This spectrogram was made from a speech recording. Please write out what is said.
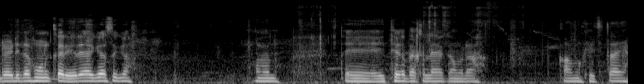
ਡੈਡੀ ਦਾ ਫੋਨ ਘਰੇ ਰਹਿ ਗਿਆ ਸੀਗਾ। ਹਾਂ ਤੇ ਇੱਥੇ ਤੱਕ ਲਿਆ ਕਮਰਾ, ਕੰਮ ਖਿੱਚਤਾ ਆ।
